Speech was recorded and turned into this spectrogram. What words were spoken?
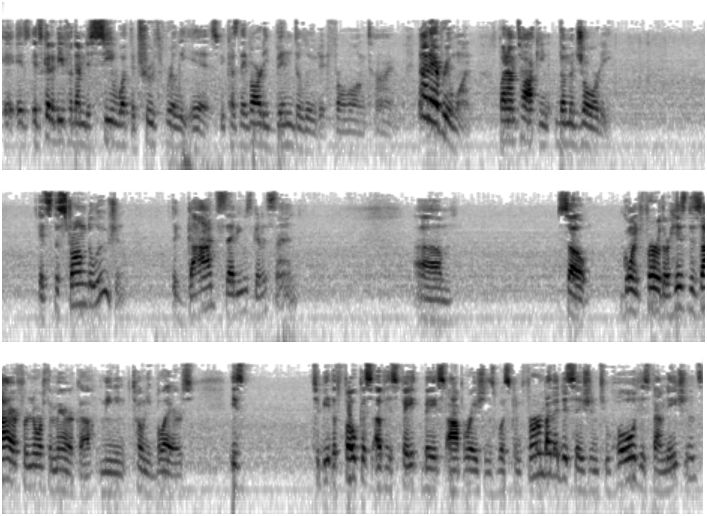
it's, it's going to be for them to see what the truth really is because they've already been deluded for a long time. Not everyone, but I'm talking the majority. It's the strong delusion that God said He was going to send. Um, so, going further, his desire for North America, meaning Tony Blair's, is to be the focus of his faith based operations was confirmed by the decision to hold his foundation's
